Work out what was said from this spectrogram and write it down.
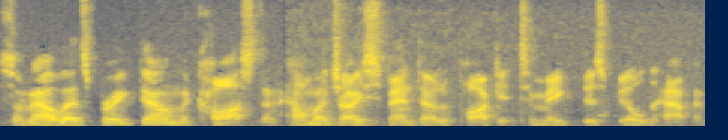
So now let's break down the cost and how much I spent out of pocket to make this build happen.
